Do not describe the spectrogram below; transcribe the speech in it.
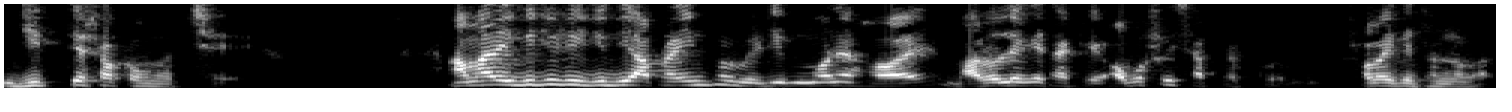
জিততে সক্ষম হচ্ছে। আমার এই ভিডিওটি যদি আপনার ইনফরমেটিভ মনে হয়, ভালো লেগে থাকে, অবশ্যই সাবস্ক্রাইব করুন। সবাইকে ধন্যবাদ।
